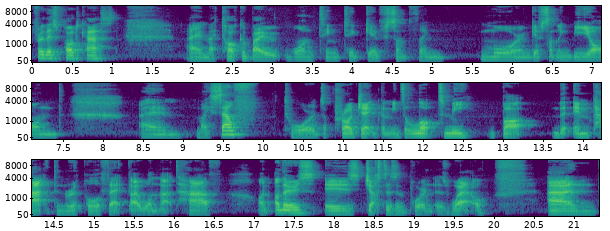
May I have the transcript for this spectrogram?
for this podcast, um, I talk about wanting to give something more and give something beyond um, myself towards a project that means a lot to me, but the impact and ripple effect I want that to have on others is just as important as well. And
